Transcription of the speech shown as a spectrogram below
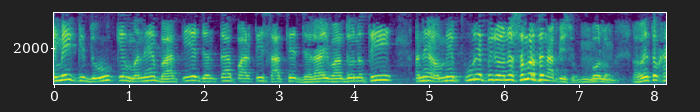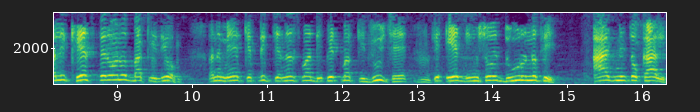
એમ કીધું કે મને ભારતીય જનતા પાર્ટી સાથે જરાય વાંધો નથી અને અમે પૂરેપૂરો એનો સમર્થન આપીશું. બોલો. હવે તો ખાલી ખેસ પહેરવાનો જ બાકી રહ્યો. અને મેં કેટલીક ચેનલ્સમાં ડિબેટમાં કીધું છે કે એ દિવસો દૂર નથી. આજ નહીં તો કાલ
